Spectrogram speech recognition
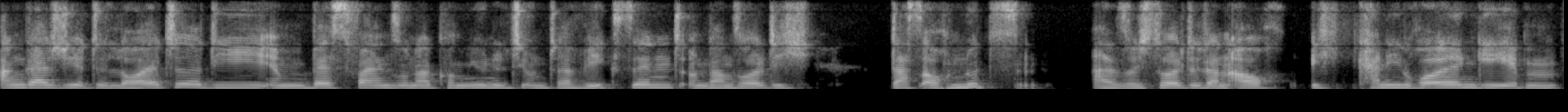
engagierte Leute, die im Bestfall in so einer Community unterwegs sind und dann sollte ich das auch nutzen. Also ich sollte dann auch, ich kann ihnen Rollen geben,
